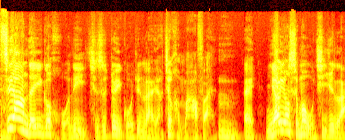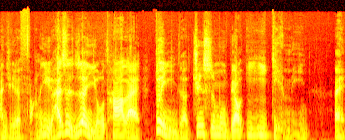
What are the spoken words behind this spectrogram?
这样的一个火力，其实对国军来讲就很麻烦。嗯，哎，你要用什么武器去拦截防御，还是任由他来对你的军事目标一一点名？哎，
